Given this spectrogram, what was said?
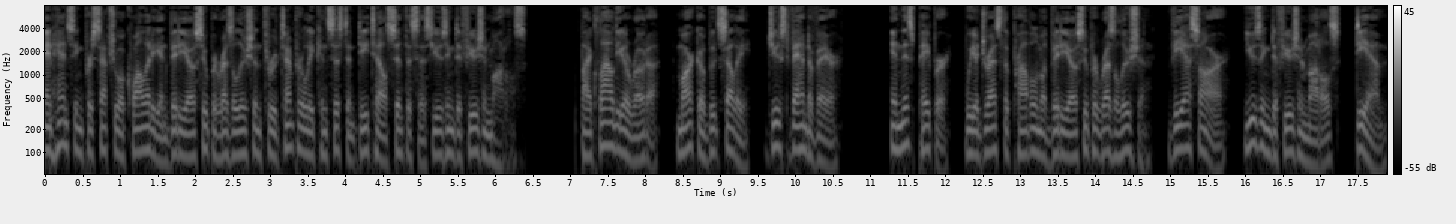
Enhancing perceptual quality and video super resolution through temporally consistent detail synthesis using diffusion models. By Claudio Rota, Marco Buzzelli, de Veer. In this paper, we address the problem of video super resolution, VSR, using diffusion models, DM,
